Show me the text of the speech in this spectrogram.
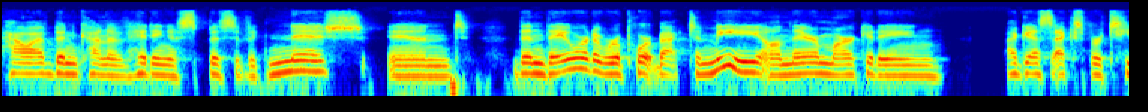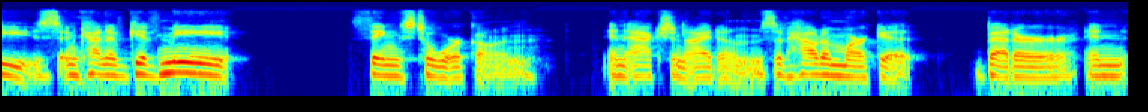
how I've been kind of hitting a specific niche. And then they were to report back to me on their marketing, I guess, expertise and kind of give me things to work on and action items of how to market better and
